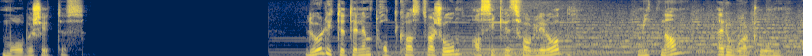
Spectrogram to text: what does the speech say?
må beskyttes. Du har lyttet til en podkastversjon av Sikkerhetsfaglig råd. Mitt navn er Roar Thon.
